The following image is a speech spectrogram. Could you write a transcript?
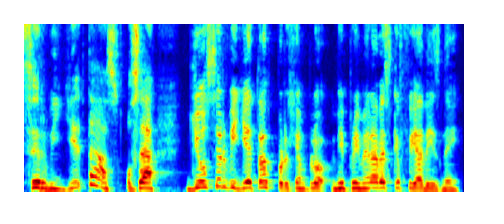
servilletas. O sea, yo servilletas, por ejemplo, mi primera vez que fui a Disney,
